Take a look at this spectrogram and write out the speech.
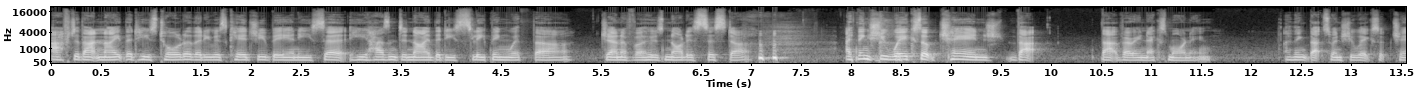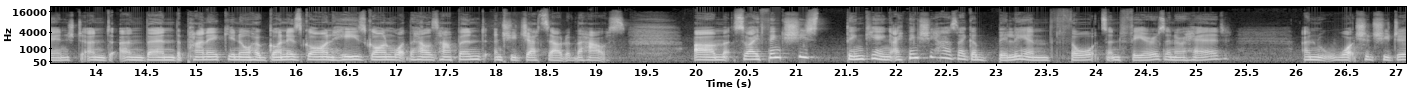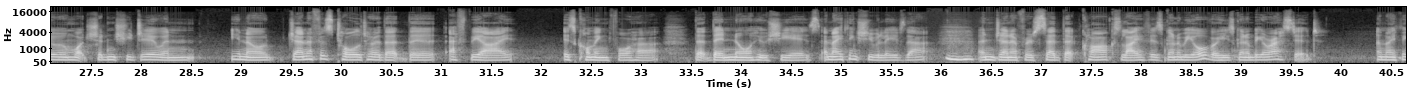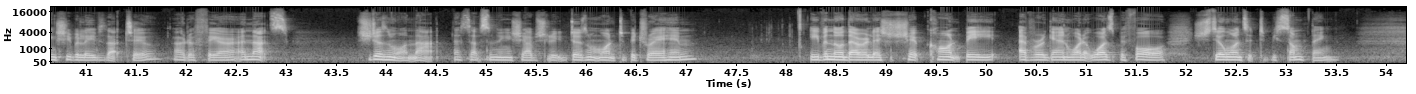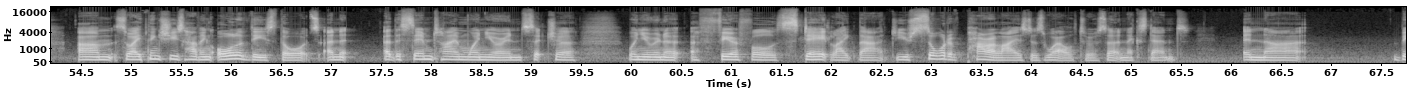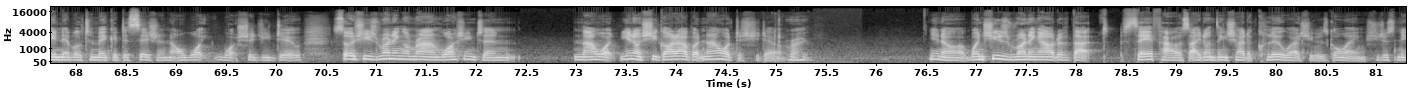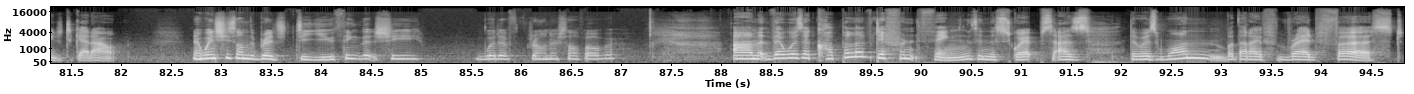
after that night that he's told her that he was KGB and he said he hasn't denied that he's sleeping with uh, Jennifer, who's not his sister, I think she wakes up changed that that very next morning. I think that's when she wakes up changed, and and then the panic. You know, her gun is gone, he's gone. What the hell's happened? And she jets out of the house. Um, so I think she's thinking. I think she has like a billion thoughts and fears in her head, and what should she do and what shouldn't she do? And you know, Jennifer's told her that the FBI is coming for her, that they know who she is, and I think she believes that. And Jennifer said that Clark's life is going to be over. He's going to be arrested, and I think she believes that too, out of fear. And that's she doesn't want that. That's that's something she absolutely doesn't want to betray him even though their relationship can't be ever again what it was before, she still wants it to be something. Um, so I think she's having all of these thoughts, and at the same time, when you're in such a when you're in a, a fearful state like that, you're sort of paralyzed as well to a certain extent in uh, being able to make a decision or what what should you do. So she's running around Washington. Now what? You know, she got out, but now what does she do? Right. you know, when she was running out of that safe house, I don't think she had a clue where she was going. She just needed to get out. Now, when she's on the bridge, do you think that she would have thrown herself over? Um, there was a couple of different things in the scripts. As there was one, but that I've read first.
